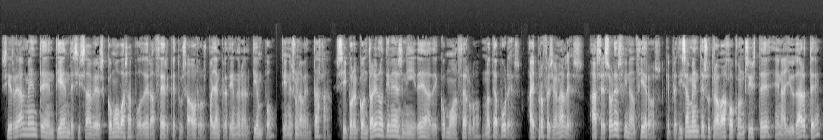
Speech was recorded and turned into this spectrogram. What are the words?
Si realmente entiendes y sabes cómo vas a poder hacer que tus ahorros vayan creciendo en el tiempo, tienes una ventaja. Si por el contrario no tienes ni idea de cómo hacerlo, no te apures. Hay profesionales, asesores financieros, que precisamente su trabajo consiste en ayudarte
